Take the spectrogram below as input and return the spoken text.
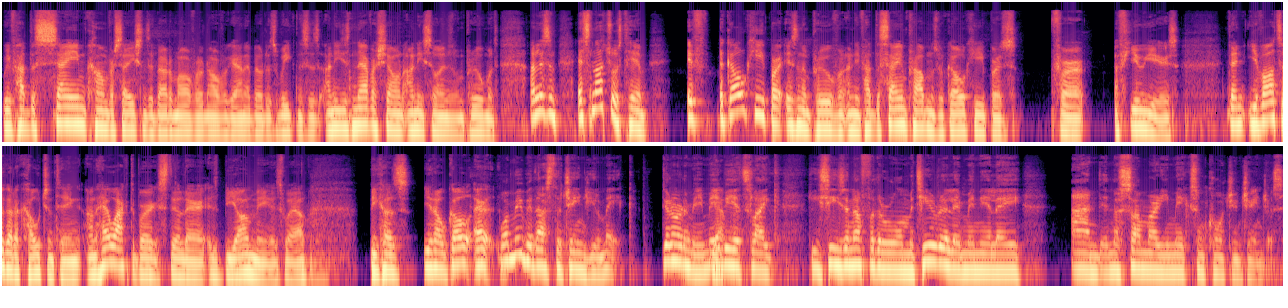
we've had the same conversations about him over and over again about his weaknesses, and he's never shown any signs of improvement. And listen, it's not just him. If a goalkeeper isn't improving, and you've had the same problems with goalkeepers for a few years, then you've also got a coaching thing, and how Achterberg is still there is beyond me as well. Because you know, go. Uh, Well, maybe that's the change he'll make. Do you know what I mean? Maybe Yeah. it's like he sees enough of the raw material in Mignolet, and in the summer he makes some coaching changes.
